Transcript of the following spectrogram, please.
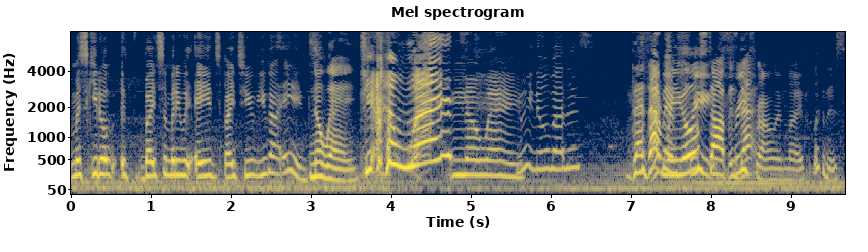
mosquito bites somebody with AIDS, bites you, you got AIDS. no way. Yeah, what? No You way. ain't know about this? Is that real? Free, Stop. Is free that in life. Look at this.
